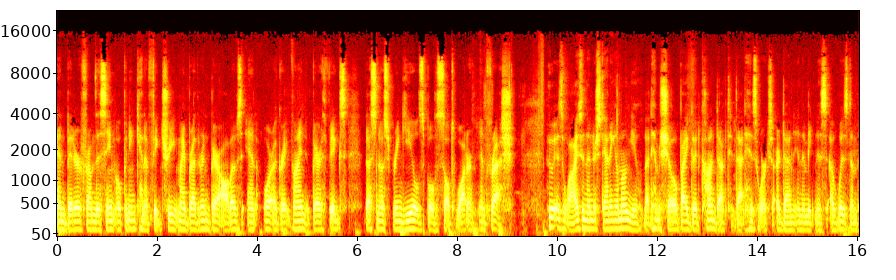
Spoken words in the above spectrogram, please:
and bitter from the same opening can a fig tree, my brethren, bear olives, and or a grapevine bear figs. Thus no spring yields both salt water and fresh. Who is wise and understanding among you? Let him show by good conduct that his works are done in the meekness of wisdom.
